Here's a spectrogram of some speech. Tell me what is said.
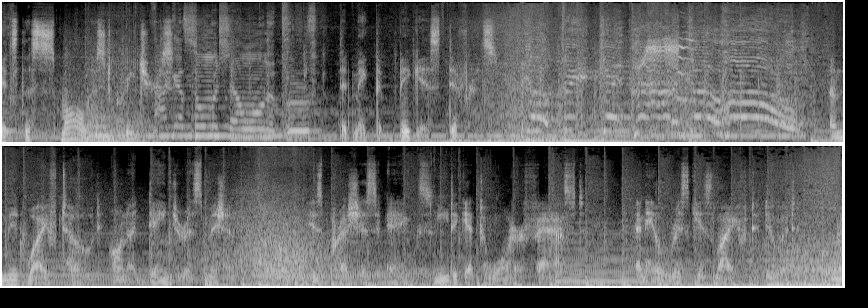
it's the smallest creatures that make the biggest difference. A midwife toad on a dangerous mission. His precious eggs need to get to water fast, and he'll risk his life to do it.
